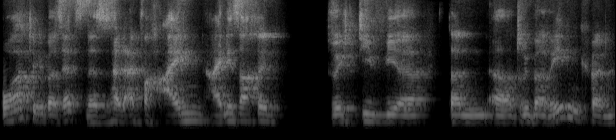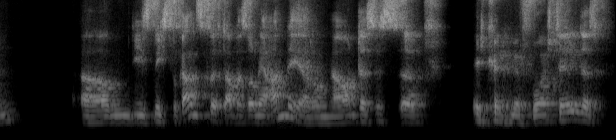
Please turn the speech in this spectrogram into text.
Worte übersetzen, das ist halt einfach ein, eine Sache, durch die wir dann äh, drüber reden können, ähm, die es nicht so ganz trifft, aber so eine Annäherung. Ja. Und das ist, äh, ich könnte mir vorstellen, dass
